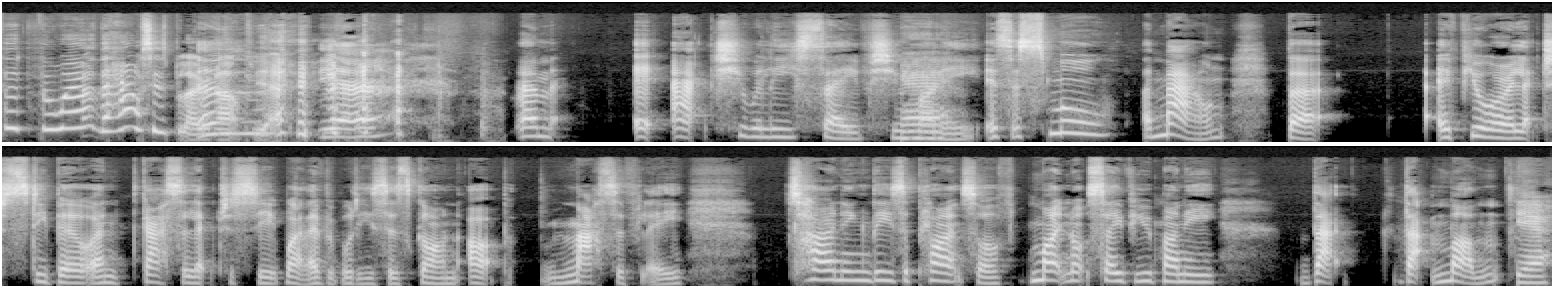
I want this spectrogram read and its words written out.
the, the, where the house is blown up. Um, Yeah. yeah. Um, it actually saves you Yeah. money. It's a small amount, but if your electricity bill and gas electricity, well, everybody's has gone up massively. Turning these appliances off might not save you money that that month, yeah.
